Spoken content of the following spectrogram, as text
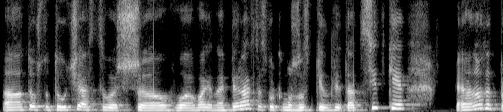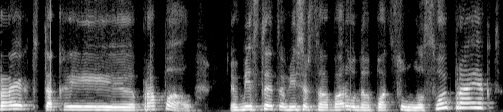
то, что ты участвуешь в военной операции, сколько можно скинуть лет отсидки. Но этот проект так и пропал. Вместо этого Министерство обороны подсунуло свой проект,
